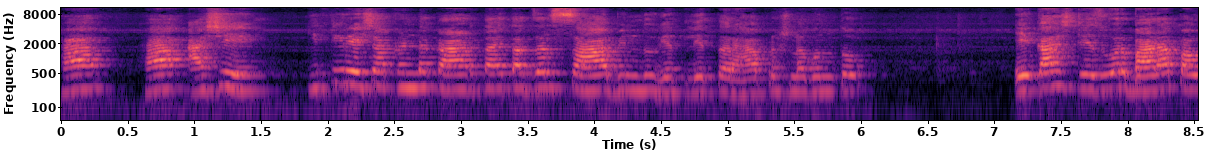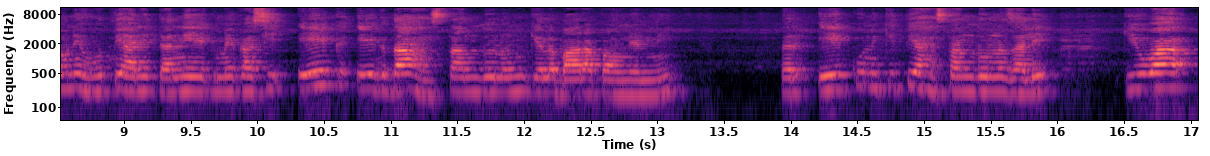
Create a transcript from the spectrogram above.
हा हा असे किती रेषाखंड काढता येतात? जर सहा बिंदू घेतले तर हा प्रश्न बनतो. एका स्टेजवर बारा पाहुणे होते आणि त्यांनी एकमेकाशी एक एकदा हस्तांदोलन केलं बारा पाहुण्यांनी. तर एकूण किती हस्तांदोलन झाले? किंवा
